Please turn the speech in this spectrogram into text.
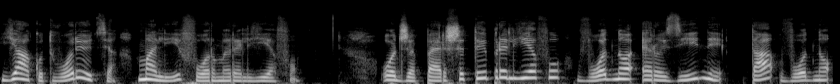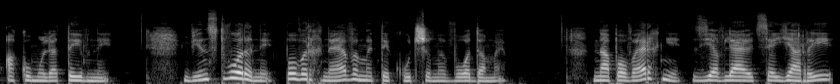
як утворюються малі форми рельєфу. Отже, перший тип рельєфу водноерозійний та водноакумулятивний. Він створений поверхневими текучими водами. На поверхні з'являються яри,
